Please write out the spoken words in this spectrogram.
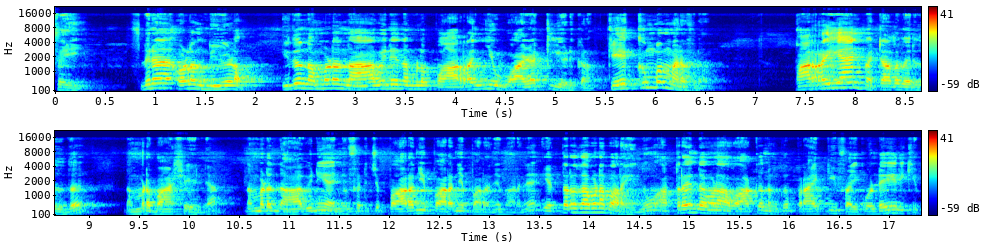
saying ഇതിന് ഉള്ള നീളം. ഇത് നമ്മുടെ നാവിനെ നമ്മൾ പറഞ്ഞ് വഴക്കിയെടുക്കണം. കേൾക്കുമ്പം മനസ്സിലാവും. പറയാൻ പറ്റാതെ വരുന്നത് നമ്മുടെ ഭാഷയല്ല. നമ്മുടെ നാവിനെ അനുസരിച്ച് പറഞ്ഞ് പറഞ്ഞ് പറഞ്ഞ് പറഞ്ഞ് എത്ര തവണ പറയുന്നു അത്രയും തവണ ആ വാക്ക് നമുക്ക് പ്രാക്ടീസ് ആയിക്കൊണ്ടേയിരിക്കും.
